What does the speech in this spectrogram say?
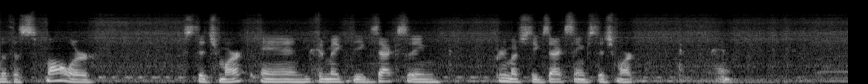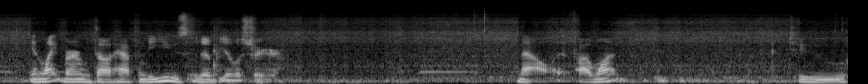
with a smaller stitch mark and you can make the exact same pretty much the exact same stitch mark in Lightburn without having to use Adobe Illustrator. Now, if I want to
